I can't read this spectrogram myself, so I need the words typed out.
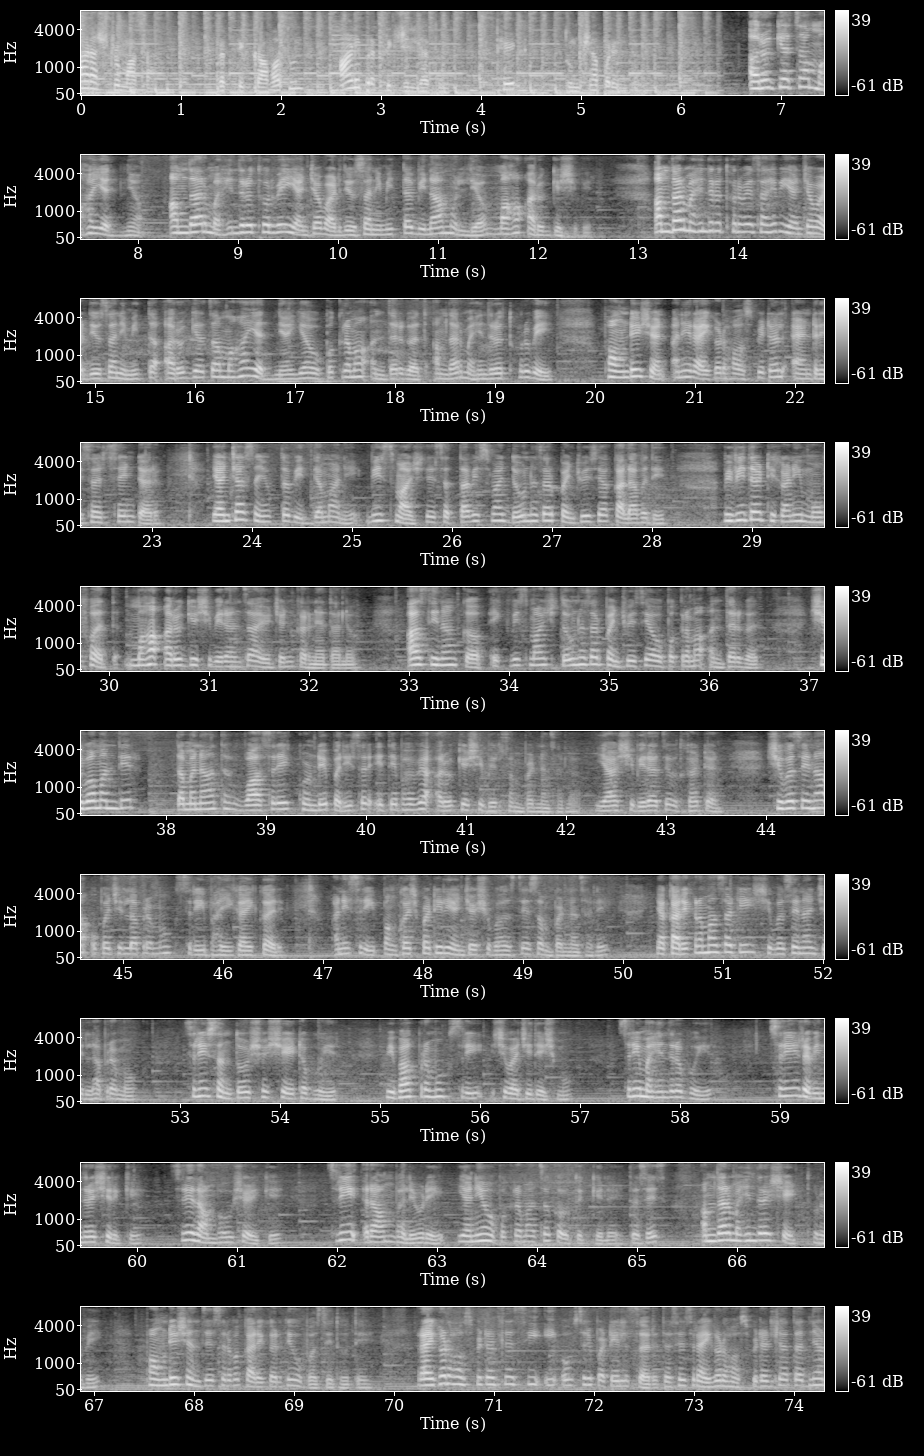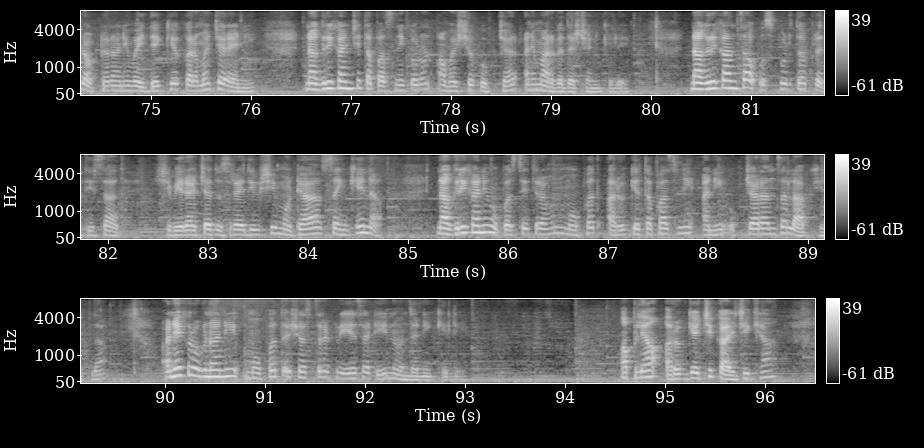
महाराष्ट्र मासा प्रत्येक गावातून आणि प्रत्येक जिल्ह्यातून थेट तुमच्यापर्यंत. आरोग्याचा महायज्ञ. आमदार महेंद्र थोरवे यांच्या वाढदिवसानिमित्त विनामूल्य महाआरोग्य शिबिर. आमदार महेंद्र थोरवे साहेब यांच्या वाढदिवसानिमित्त आरोग्याचा महायज्ञ या उपक्रमाअंतर्गत आमदार महेंद्र थोरवे फाउंडेशन आणि Raigad hospital and research centre यांच्या संयुक्त विद्यमाने वीस मार्च ते सत्तावीस मार्च दोन हजार पंचवीस या कालावधीत विविध ठिकाणी मोफत महाआरोग्य शिबिरांचं आयोजन करण्यात आलं. आज दिनांक एकवीस मार्च दोन हजार पंचवीस या उपक्रमाअंतर्गत शिवमंदिर तमनाथ वासरे खोंडे परिसर येथे भव्य आरोग्य शिबिर संपन्न झालं. या शिबिराचे उद्घाटन शिवसेना उपजिल्हाप्रमुख श्री भाई गायकर आणि श्री पंकज पाटील यांच्या शुभहस्ते संपन्न झाले. या कार्यक्रमासाठी शिवसेना जिल्हाप्रमुख श्री संतोष शेठ भोईर विभाग प्रमुख श्री शिवाजी देशमुख श्री महेंद्र भोईर श्री रवींद्र शिर्के श्री रामभाऊ शेळके श्री राम भलिवडे यांनी या उपक्रमाचं कौतुक केले तसेच आमदार महेंद्र शेठ थुर्वे फाउंडेशनचे सर्व कार्यकर्ते उपस्थित होते. रायगड हॉस्पिटलचे सीईओ श्री पटेल सर तसेच रायगड हॉस्पिटलच्या तज्ज्ञ डॉक्टर आणि वैद्यकीय कर्मचाऱ्यांनी नागरिकांची तपासणी करून आवश्यक उपचार आणि मार्गदर्शन केले. नागरिकांचा उत्स्फूर्त प्रतिसाद शिबिराच्या दुसऱ्या दिवशी मोठ्या संख्येनं नागरिकांनी उपस्थित राहून मोफत आरोग्य तपासणी आणि उपचारांचा लाभ घेतला. अनेक रुग्णांनी मोफत शस्त्रक्रियेसाठी नोंदणी केली. आपल्या आरोग्याची काळजी घ्या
